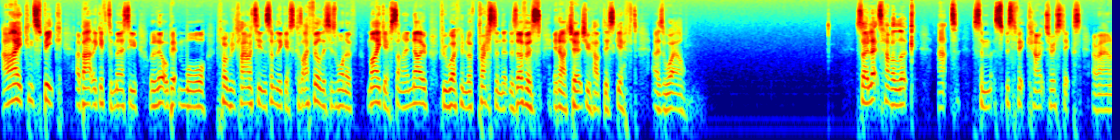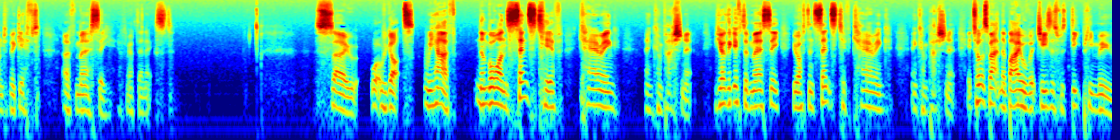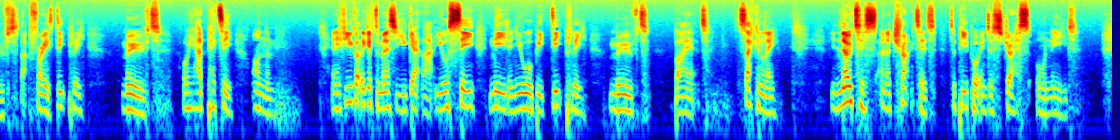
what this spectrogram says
And I can speak about the gift of mercy with a little bit more probably clarity than some of the gifts because I feel this is one of my gifts. And I know through working with Love Preston that there's others in our church who have this gift as well. So let's have a look at some specific characteristics around the gift of mercy. If we have the next. So, what have we got? We have number one, sensitive, caring, and compassionate. If you have the gift of mercy, you're often sensitive, caring, and compassionate. It talks about in the Bible that Jesus was deeply moved. That phrase, deeply moved. Or he had pity on them. And if you've got the gift of mercy, you get that. You'll see need and you will be deeply moved by it. Secondly, you notice and attracted to people in distress or need.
